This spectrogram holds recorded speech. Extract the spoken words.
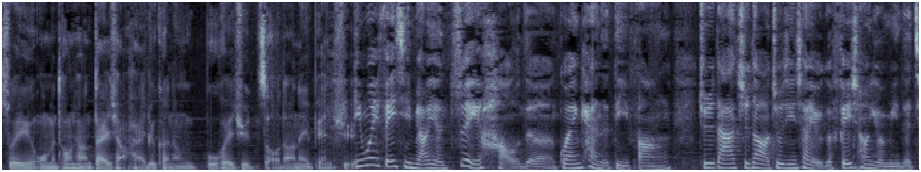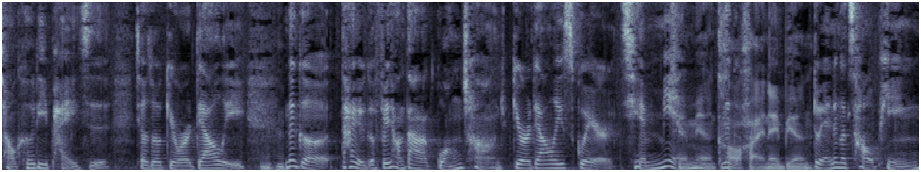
所以我们通常带小孩就可能不会去走到那边去，因为飞行表演最好的观看的地方就是大家知道旧金山有一个非常有名的巧克力牌子叫做 Ghirardelli，嗯，那个它有一个非常大的广场 Ghirardelli Square 前面。前面靠海那边，对那个草坪，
